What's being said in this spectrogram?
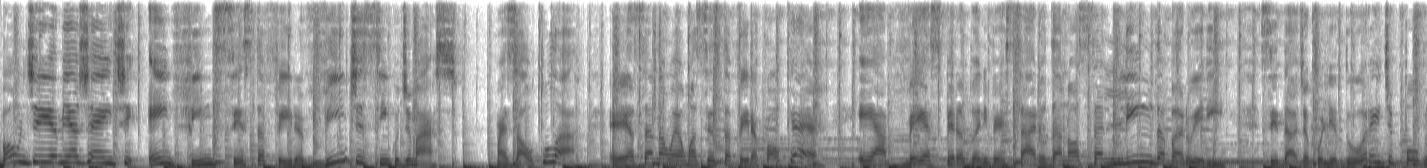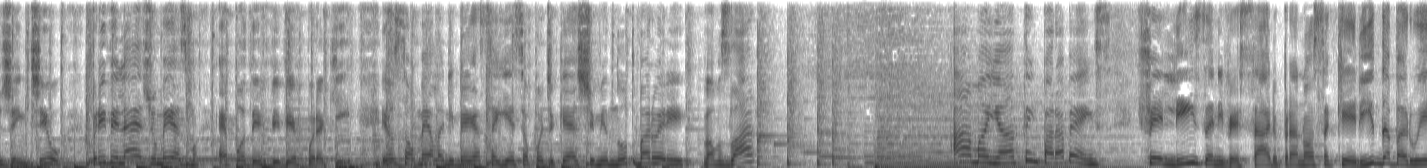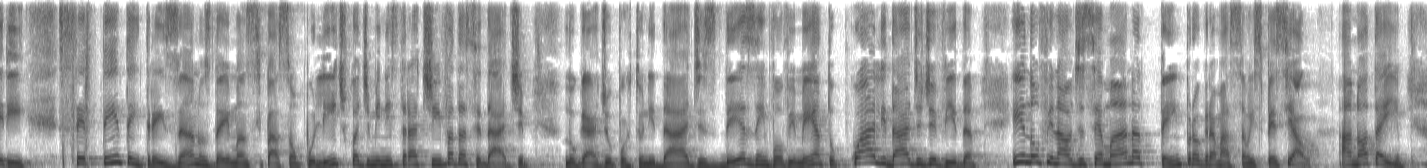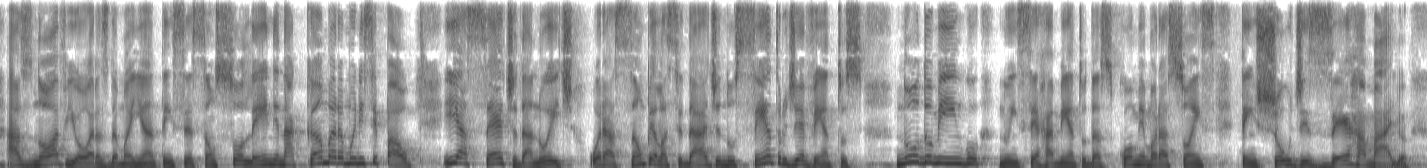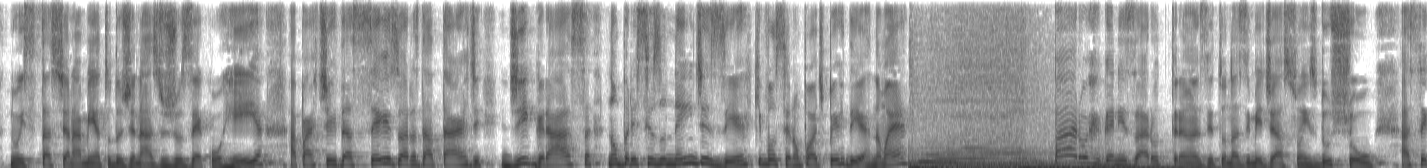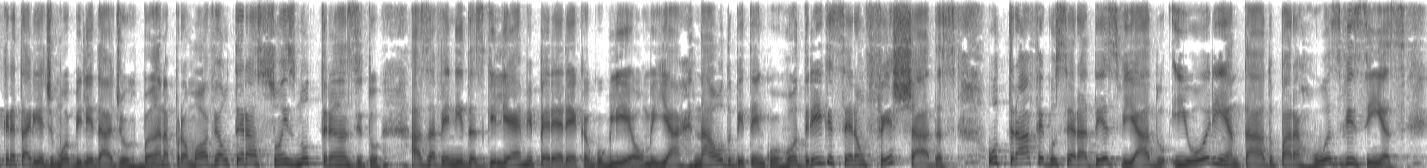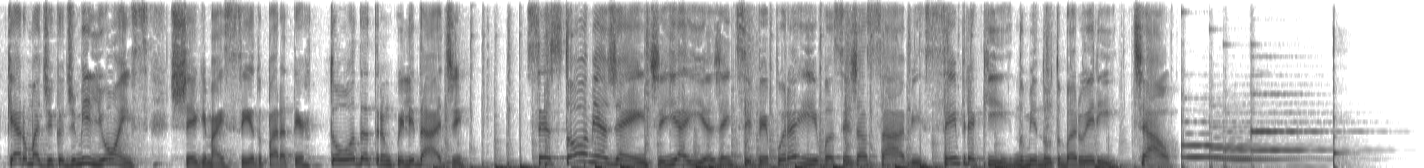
Bom dia, minha gente! Enfim, sexta-feira, 25 de março. Mas alto lá, essa não é uma sexta-feira qualquer. É a véspera do aniversário da nossa linda Barueri. Cidade acolhedora e de povo gentil, privilégio mesmo é poder viver por aqui. Eu sou Melanie Bessa e esse é o podcast Minuto Barueri. Vamos lá? Amanhã tem parabéns. Feliz aniversário para nossa querida Barueri. 73 anos da emancipação político-administrativa da cidade. Lugar de oportunidades, desenvolvimento, qualidade de vida. E no final de semana tem programação especial. Anota aí, às 9 horas da manhã tem sessão solene na Câmara Municipal e às 7 da noite, oração pela cidade no centro de eventos. No domingo, no encerramento das comemorações, tem show de Zé Ramalho. No estacionamento do ginásio José Correia, a partir das 6 horas da tarde, de graça, não preciso nem dizer que você não pode perder, não é? Para organizar o trânsito nas imediações do show, a Secretaria de Mobilidade Urbana promove alterações no trânsito. As avenidas Guilherme Perereca Guglielmi e Arnaldo Bittencourt Rodrigues serão fechadas. O tráfego será desviado e orientado para ruas vizinhas. Quer uma dica de milhões? Chegue mais cedo para ter toda a tranquilidade. Sextou, minha gente? E aí, a gente se vê por aí, você já sabe, sempre aqui no Minuto Barueri. Tchau!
